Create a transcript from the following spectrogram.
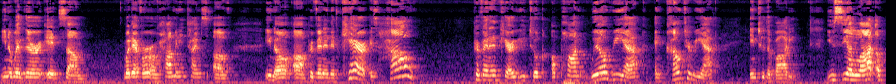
you know, whether it's um, whatever or how many times of, you know, um, preventative care is how preventative care you took upon will react and counter react into the body. You see a lot of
